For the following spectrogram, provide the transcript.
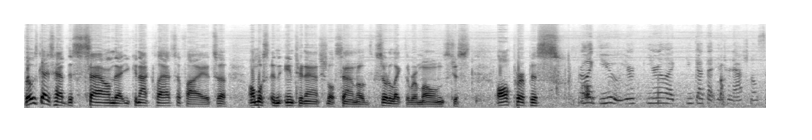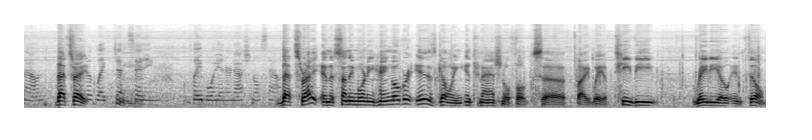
Those guys have this sound that you cannot classify. It's a, almost an international sound, sort of like the Ramones, just all-purpose. Or like you, you're you're like you've got that international sound. That's right. Sort of like jet setting, Playboy international sound. That's right. And the Sunday Morning Hangover is going international, folks, uh, by way of TV, radio, and film.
